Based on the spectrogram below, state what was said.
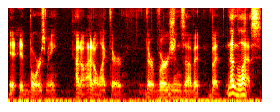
it, it bores me. I don't I don't like their their versions of it, but nonetheless,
